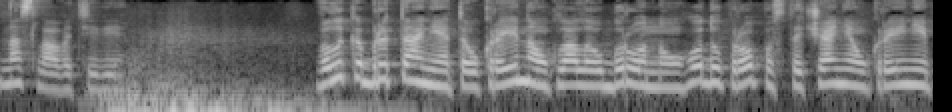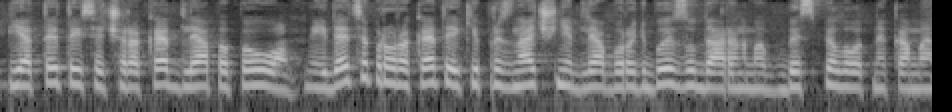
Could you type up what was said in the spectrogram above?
на Слава Тіві. Велика Британія та Україна уклали оборонну угоду про постачання Україні 5 тисяч ракет для ППО. Йдеться про ракети, які призначені для боротьби з ударними безпілотниками.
